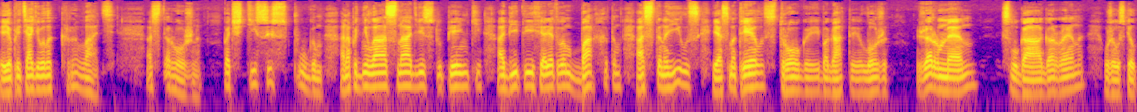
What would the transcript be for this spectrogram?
Ее притягивала кровать. Осторожно, почти с испугом, она поднялась на две ступеньки, обитые фиолетовым бархатом, остановилась и осмотрела строгое и богатое ложе. Жермен, слуга Гарена, уже успел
